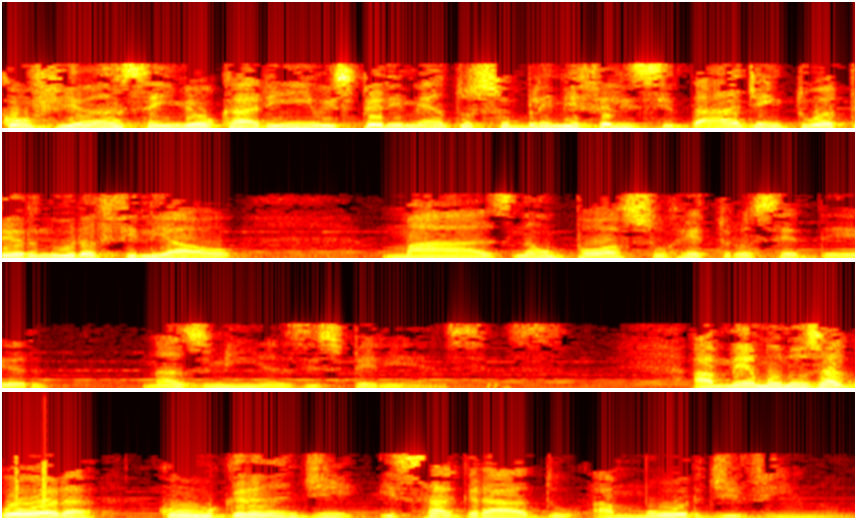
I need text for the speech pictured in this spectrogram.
confiança em meu carinho, experimento sublime felicidade em tua ternura filial, mas não posso retroceder nas minhas experiências. Amemo-nos agora com o grande e sagrado amor divino.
